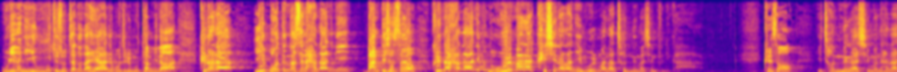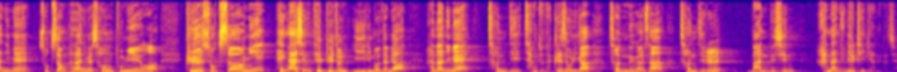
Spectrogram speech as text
우리는 이 우주조차도 다 헤아려 보지를 못합니다. 그러나 이 모든 것을 하나님이 만드셨어요. 그러면 하나님은 얼마나 크신 하나님, 얼마나 전능하신 분인가. 그래서 이 전능하심은 하나님의 속성, 하나님의 성품이에요. 그 속성이 행하신 대표적인 일이 뭐냐면 하나님의 천지 창조다. 그래서 우리가 전능하사 천지를 만드신 하나님 이렇게 얘기하는 거죠.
